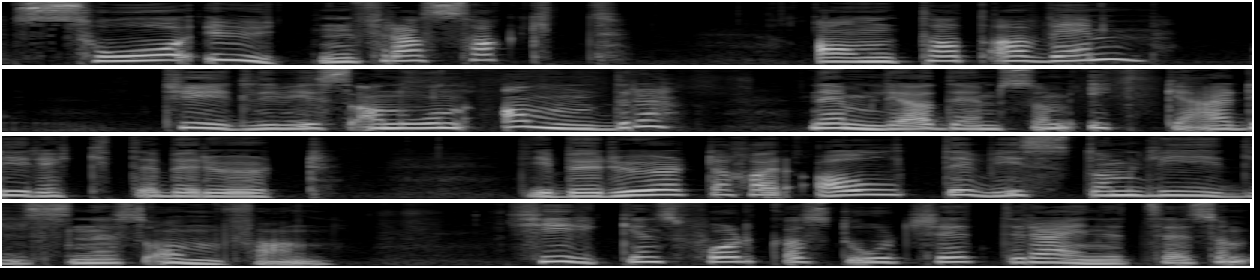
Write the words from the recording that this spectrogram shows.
Så utenfra sagt. Antatt av hvem? Tydeligvis av noen andre nemlig av dem som ikke er direkte berørt. De berørte har alltid visst om lidelsenes omfang. Kirkens folk har stort sett regnet seg som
